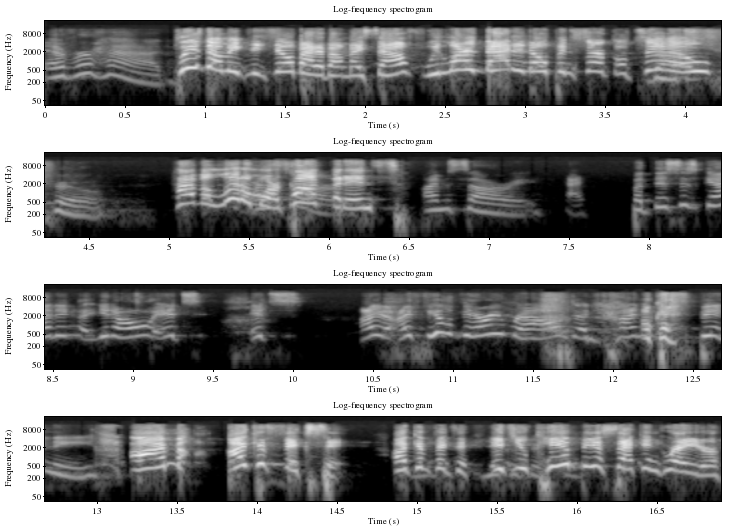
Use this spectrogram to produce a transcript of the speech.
ever had. Please don't make me feel bad about myself. We learned that in open circle too. That's true. Have a little I'm more sorry. confidence. I'm sorry. Okay. But this is getting, you know, it's, it's, I, I feel very round and kind Okay. of spinny. I'm I can fix it. I can fix it. You if can you can't it. be a second grader,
